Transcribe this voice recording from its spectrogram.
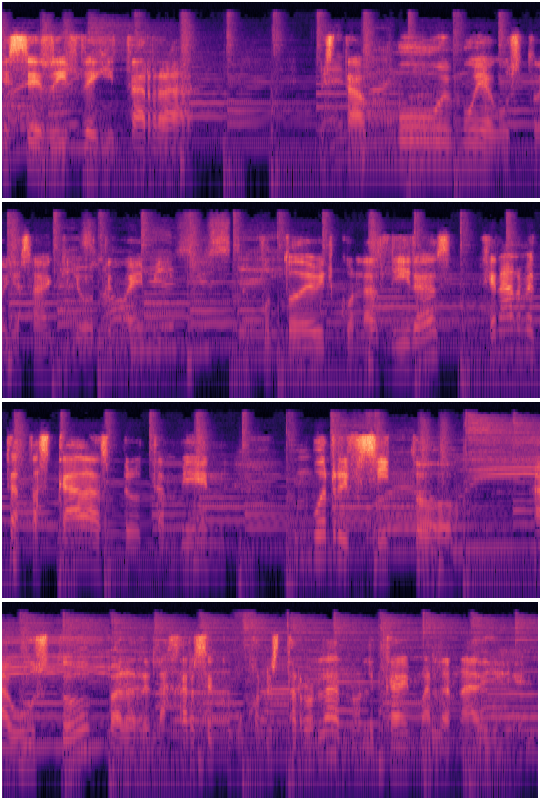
ese riff de guitarra está muy muy a gusto. Ya saben que yo tengo ahí mi, punto débil con las liras, generalmente atascadas, pero también un buen riffcito a gusto para relajarse como con esta rola no le cae mal a nadie. ¿eh?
